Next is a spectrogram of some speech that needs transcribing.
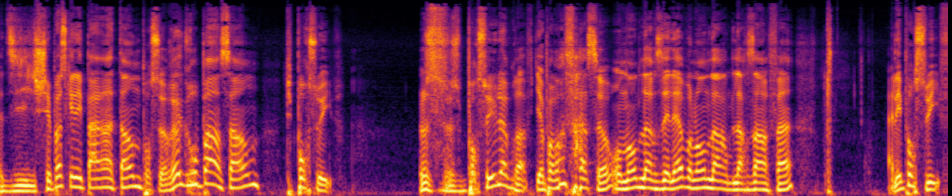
elle dit, je sais pas ce que les parents attendent pour se regrouper ensemble puis poursuivre. Poursuivre le prof. Il n'y a pas le droit de faire ça au nom de leurs élèves, au nom de, leurs enfants. Allez poursuivre.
